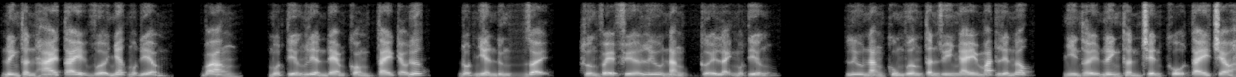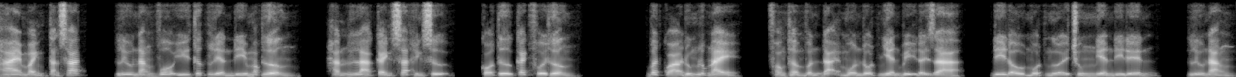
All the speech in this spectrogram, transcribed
Ninh thần hai tay vừa nhấc một điểm băng một tiếng liền đem còng tay kéo đứt, đột nhiên đứng dậy, hướng về phía lưu năng cười lạnh một tiếng. Lưu năng cùng vương tân duy nháy mắt liền ốc nhìn thấy ninh thần trên cổ tay treo hai mảnh tàn sát, lưu năng vô ý thức liền đi mắc thương, hắn là cảnh sát hình sự, có tư cách phối thương. Bất quá đúng lúc này, phòng thẩm vấn đại môn đột nhiên bị đẩy ra, đi đầu một người trung niên đi đến, lưu năng,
